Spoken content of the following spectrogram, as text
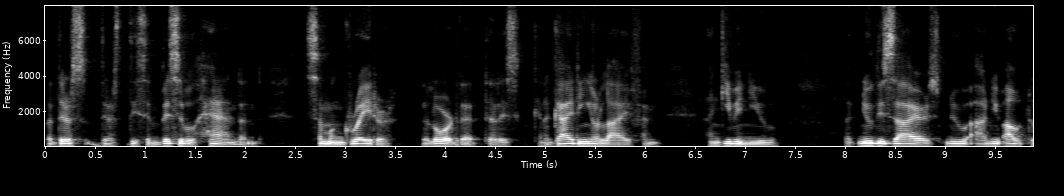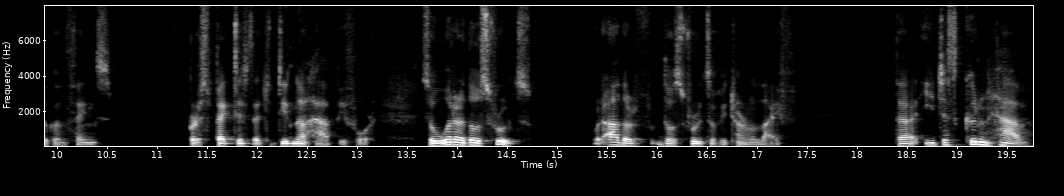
but there's there's this invisible hand and someone greater the lord that that is kind of guiding your life and and giving you like new desires new a uh, new outlook on things perspectives that you did not have before. So what are those fruits? What are those fruits of eternal life that you just couldn't have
